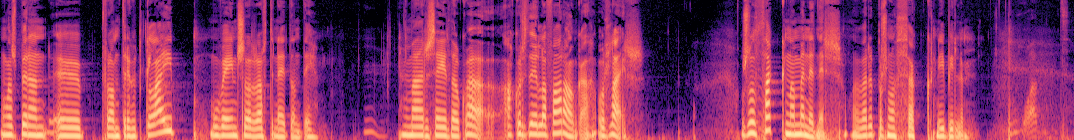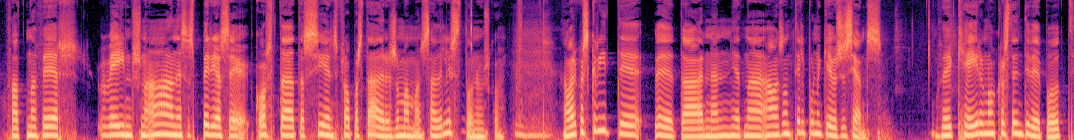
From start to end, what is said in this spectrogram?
Og þá spyr hann uh, framtir eitthvað glæp og Vein svarar aftur neitandi. Maður segir þá hvað, akkur að fara ángað og hlær. Og svo þagna mennirnir og það verður bara svona þögn í bílum. What? Þarna fer Vein svona aðeins að spyrja sig hvort að þetta sé eins frábær staður eins og mamma hann sagði í listunum sko. Mm. Það var eitthvað skrítið við þetta en, en hérna, hann var samt tilbúin að gefa þessu séns. Og þeir keira nokkra stundi viðbót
